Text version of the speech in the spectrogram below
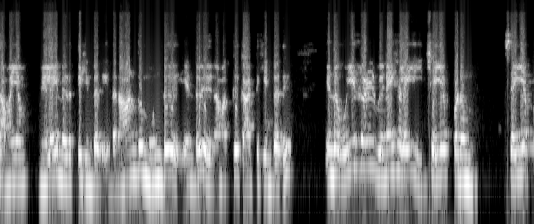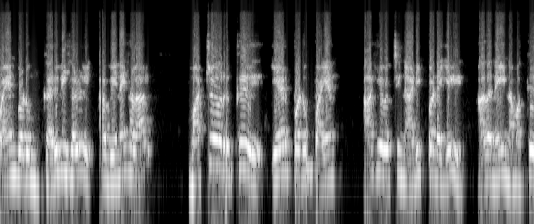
சமயம் நிலைநிறுத்துகின்றது. இந்த நான்கும் உண்டு என்று நமக்கு காட்டுகின்றது. இந்த உயிர்கள் வினைகளை செய்யப்படும் செய்ய பயன்படும் கருவிகள் அவ்வினைகளால் மற்றோருக்கு ஏற்படும் பயன் ஆகியவற்றின் அடிப்படையில் அதனை நமக்கு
